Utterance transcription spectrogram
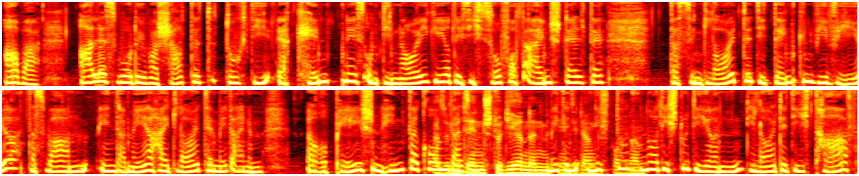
Aber alles wurde überschattet durch die Erkenntnis und die Neugier, die sich sofort einstellte, das sind Leute, die denken wie wir. Das waren in der Mehrheit Leute mit einem europäischen Hintergrund. Also mit also den Studierenden, mit, mit denen den, Sie dann nicht gesprochen haben. Nur die Studierenden, die Leute, die ich traf,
